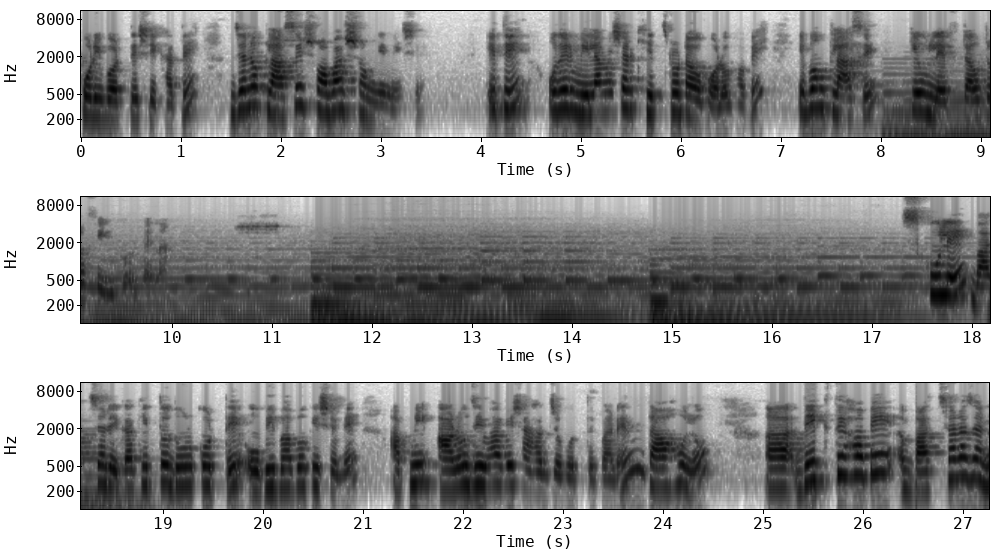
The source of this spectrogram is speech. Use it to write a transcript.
পরিবর্তে শেখাতে যেন ক্লাসে সবার সঙ্গে মেশে। এতে ওদের মেলামেশার ক্ষেত্রটাও বড় হবে এবং ক্লাসে কেউ লেফট আউটও ফিল করবে না। স্কুলে বাচ্চার একাকিত্ব দূর করতে অভিভাবক হিসেবে আপনি আরও যেভাবে সাহায্য করতে পারেন, তা হলো দেখতে হবে বাচ্চারা যেন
